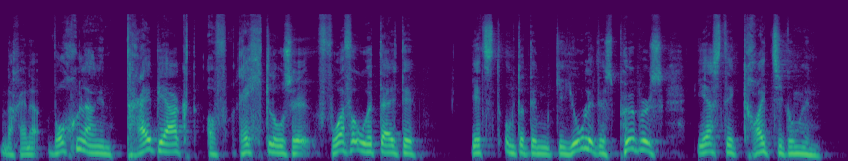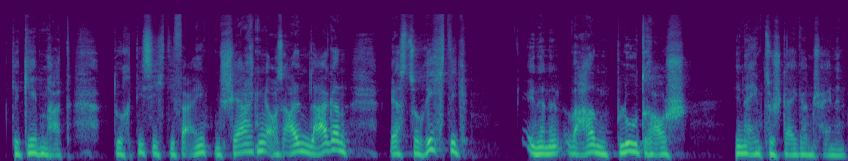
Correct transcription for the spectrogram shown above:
nach einer wochenlangen Treibjagd auf rechtlose Vorverurteilte jetzt unter dem Gejohle des Pöbels erste Kreuzigungen gegeben hat, durch die sich die vereinten Schergen aus allen Lagern erst so richtig in einen wahren Blutrausch hineinzusteigern scheinen.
